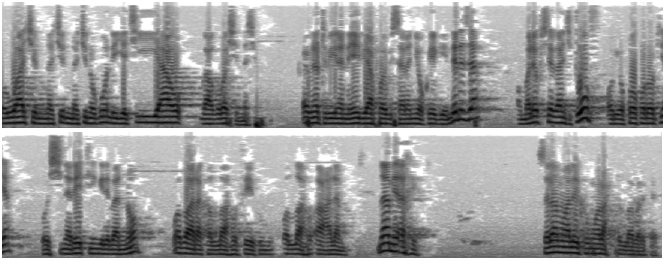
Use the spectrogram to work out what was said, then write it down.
olwakino nakino nakino gundi yekiyiyawo ng'agoba kino era byonna tubirina naye ebyafayo bisaana nnyo okwegendereza omale kukiraga nkituufu olyoka okola otya? Okinaratingire banno. Wabaraka llahu fikum wallahu alam. Naam ya akhi. Assalamu alaikum warahmatullahi wabarakatu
